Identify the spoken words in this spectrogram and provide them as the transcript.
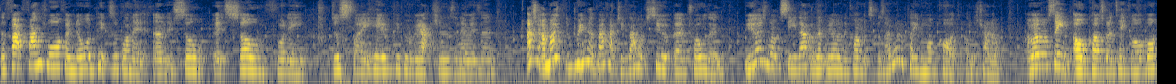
The fact Advanced Warfare, no one picks up on it, and it's so it's so funny. Just like hearing people's reactions and everything. Actually, I might bring that back. Actually, Black Ops 2 uh, trolling. If you guys want to see that, let me know in the comments because I want to play more COD on the channel. I'm not saying, oh, COD's going to take over.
